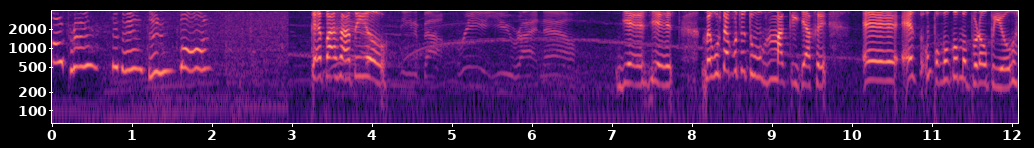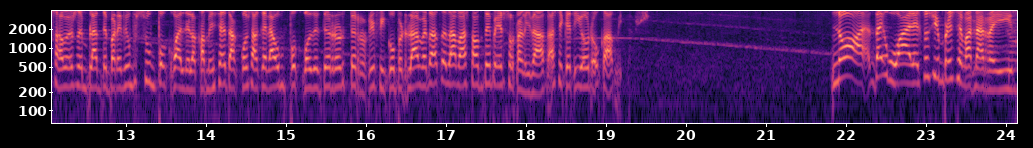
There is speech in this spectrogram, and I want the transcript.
El príncipe del mar. ¿Qué pasa, tío? Yes, yes. Me gusta mucho tu maquillaje. Eh, es un poco como propio, ¿sabes? En plan, te parece un poco al de la camiseta, cosa que da un poco de terror terrorífico, pero la verdad te da bastante personalidad, así que tío, no cambies. No, da igual, eso siempre se van a reír.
